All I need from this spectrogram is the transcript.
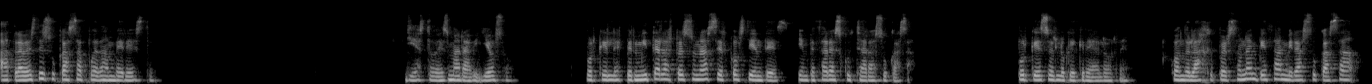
a través de su casa puedan ver esto. Y esto es maravilloso, porque les permite a las personas ser conscientes y empezar a escuchar a su casa, porque eso es lo que crea el orden. Cuando la persona empieza a mirar su casa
